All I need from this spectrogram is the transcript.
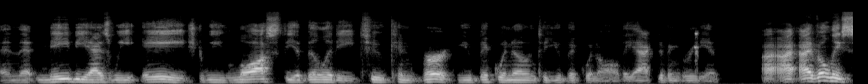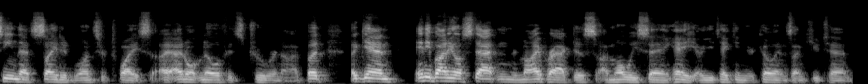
and that maybe as we aged, we lost the ability to convert ubiquinone to ubiquinol, the active ingredient. I, have only seen that cited once or twice. I, I, don't know if it's true or not. But again, anybody on statin in my practice, I'm always saying, hey, are you taking your coenzyme Q10?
